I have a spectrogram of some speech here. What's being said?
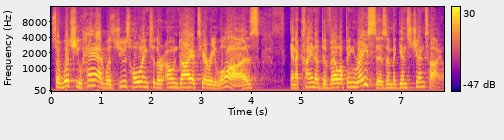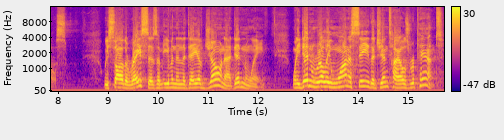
So, what you had was Jews holding to their own dietary laws and a kind of developing racism against Gentiles. We saw the racism even in the day of Jonah, didn't we? When he didn't really want to see the Gentiles repent.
